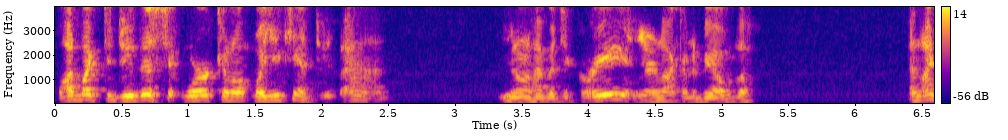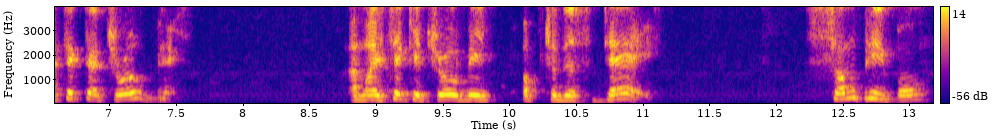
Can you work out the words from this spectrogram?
Well, I'd like to do this at work and well, you can't do that you don't have a degree and you're not going to be able to. And I think that drove me. And I think it drove me up to this day. Some people,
